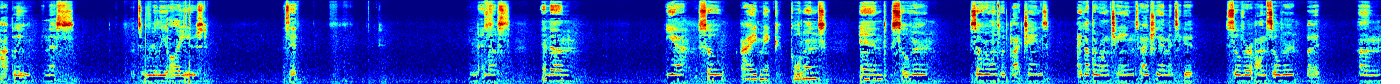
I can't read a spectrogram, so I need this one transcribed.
hot glue and that's that's really all I used. That's it. Nothing else. And um yeah, so I make gold ones and silver silver ones with black chains. I got the wrong chains. Actually, I meant to get silver on silver, but um,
